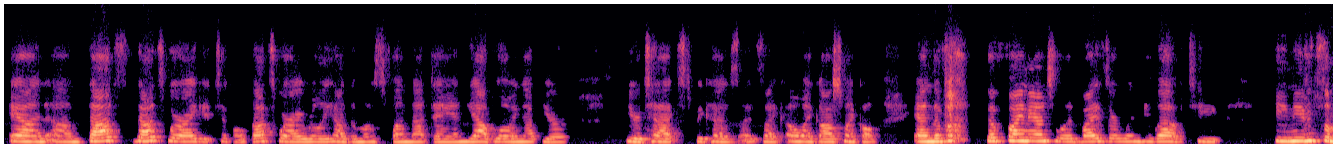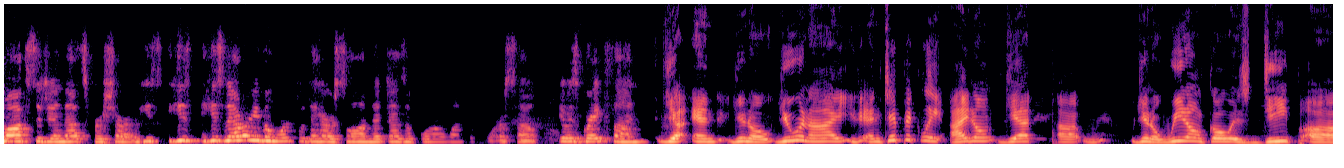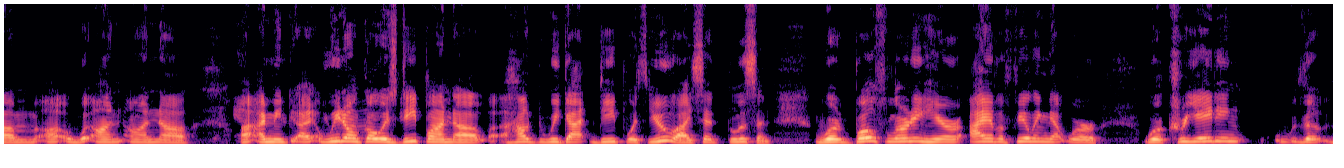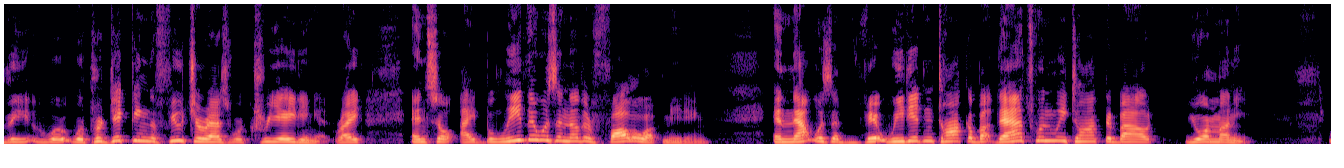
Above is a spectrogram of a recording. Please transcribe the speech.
And um, that's that's where I get tickled. That's where I really had the most fun that day. And yeah, blowing up your your text because it's like, oh my gosh, Michael. And the the financial advisor when he left, he he needed some oxygen, that's for sure. He's he's he's never even worked with a hair salon that does a 401 before. So it was great fun. Yeah, and you know, you and I and typically I don't get uh you know, we don't go as deep um uh, on on uh I mean, I, we don't go as deep on uh, how we got deep with you. I said, listen, we're both learning here. I have a feeling that we're we're creating the the we're, we're predicting the future as we're creating it, right? And so I believe there was another follow up meeting, and that was a bit we didn't talk about. That's when we talked about your money.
